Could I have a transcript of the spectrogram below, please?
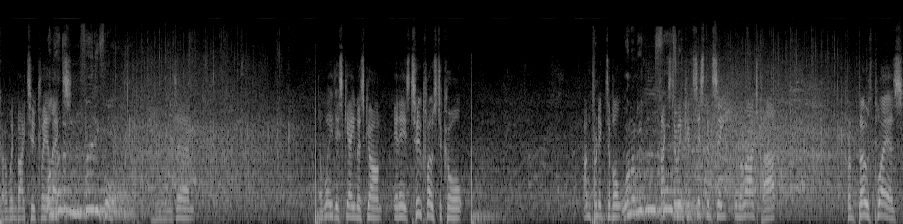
got to win by two clear legs. 134. And um, the way this game has gone, it is too close to call. Unpredictable, thanks to inconsistency in the large part from both players.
